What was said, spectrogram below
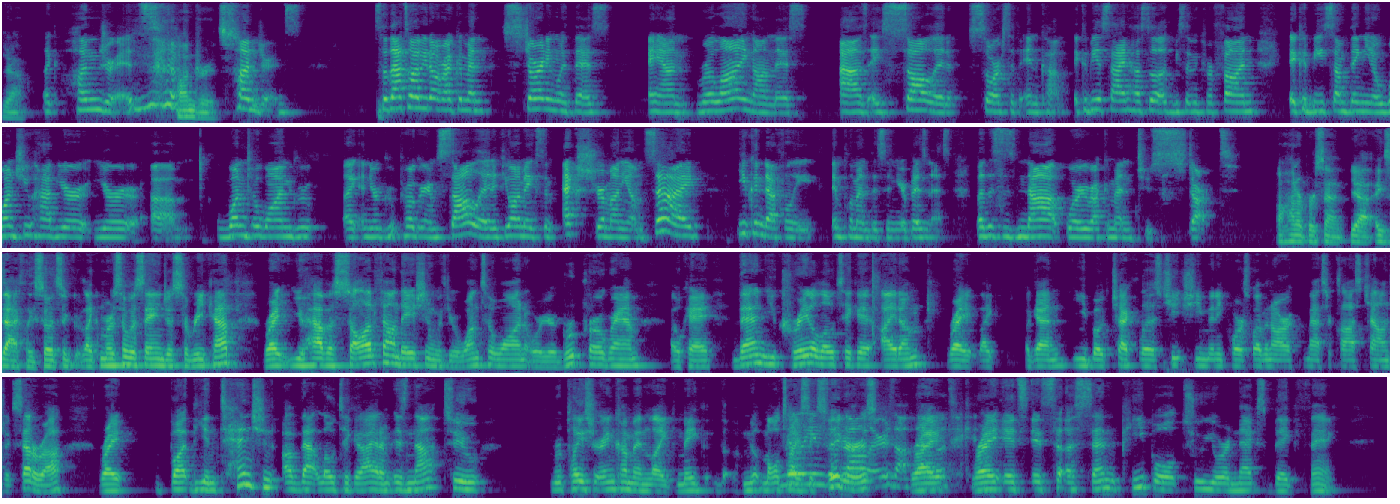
Yeah, like hundreds, hundreds, hundreds. So that's why we don't recommend starting with this and relying on this as a solid source of income. It could be a side hustle, it could be something for fun, it could be something, you know, once you have your your um, one-to-one group like and your group program solid, if you want to make some extra money on the side, you can definitely implement this in your business. But this is not where we recommend to start. 100%. Yeah, exactly. So it's a, like Marissa was saying, just to recap, right? You have a solid foundation with your one to one or your group program. Okay. Then you create a low ticket item, right? Like again, ebook, checklist, cheat sheet, mini course, webinar, masterclass, challenge, etc. Right. But the intention of that low ticket item is not to replace your income and like make multi six figures right right it's it's to ascend people to your next big thing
